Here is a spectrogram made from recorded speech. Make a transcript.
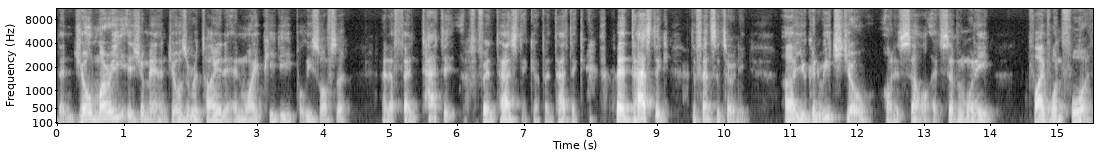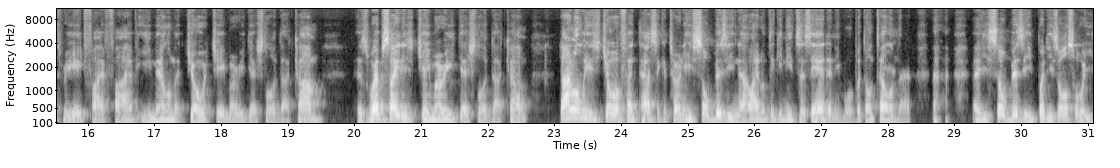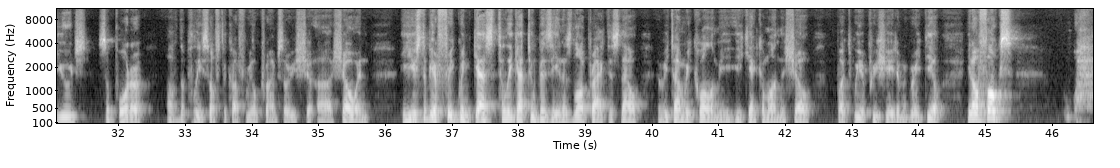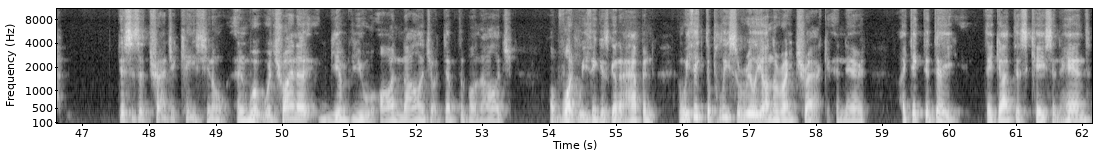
then Joe Murray is your man. Joe's a retired NYPD police officer and a fantastic, fantastic, a fantastic, fantastic defense attorney. Uh, you can reach Joe on his cell at 718 514 3855. Email him at joe at jmurray-law.com. His website is jmurray-law.com. Not only is Joe a fantastic attorney, he's so busy now. I don't think he needs this ad anymore, but don't tell him that. he's so busy, but he's also a huge supporter of the Police Off the Cuff Real Crime Story sh- uh, show. And he used to be a frequent guest till he got too busy in his law practice. Now, every time we call him, he, he can't come on the show, but we appreciate him a great deal. You know, folks, this is a tragic case, you know, and we're, we're trying to give you our knowledge, our depth of our knowledge of what we think is going to happen. And we think the police are really on the right track. And they're, I think that they, they got this case in hand.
